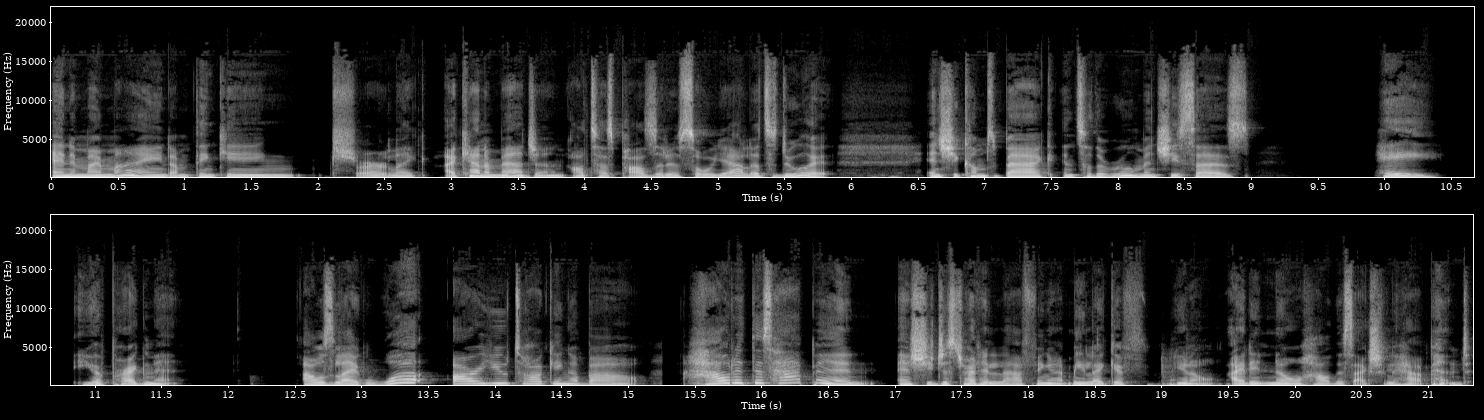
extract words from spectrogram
And in my mind, I'm thinking, sure, like I can't imagine I'll test positive. So yeah, let's do it. And she comes back into the room and she says, Hey, you're pregnant. I was like, What are you talking about? How did this happen? And she just started laughing at me like if, you know, I didn't know how this actually happened.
